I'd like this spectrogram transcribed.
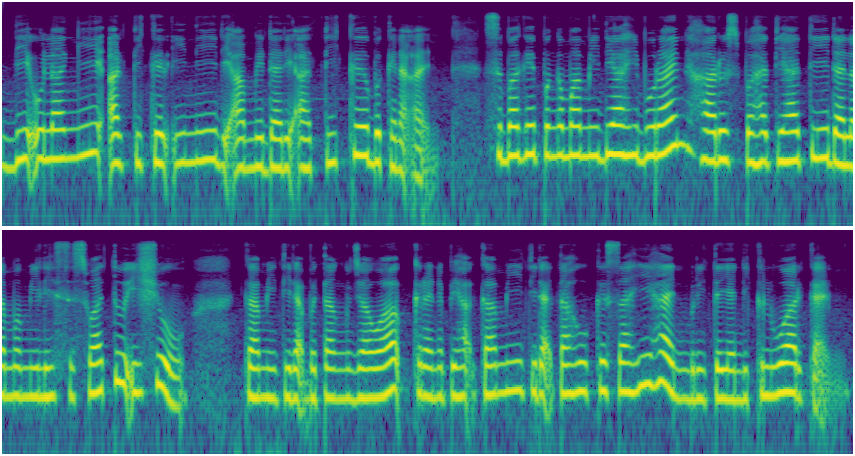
Diulangi artikel ini diambil dari artikel berkenaan. Sebagai penggemar media hiburan, harus berhati-hati dalam memilih sesuatu isu. Kami tidak bertanggungjawab kerana pihak kami tidak tahu kesahihan berita yang dikeluarkan.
